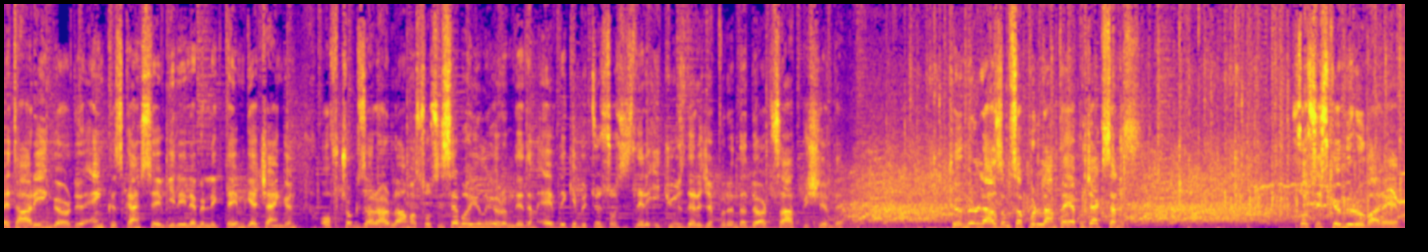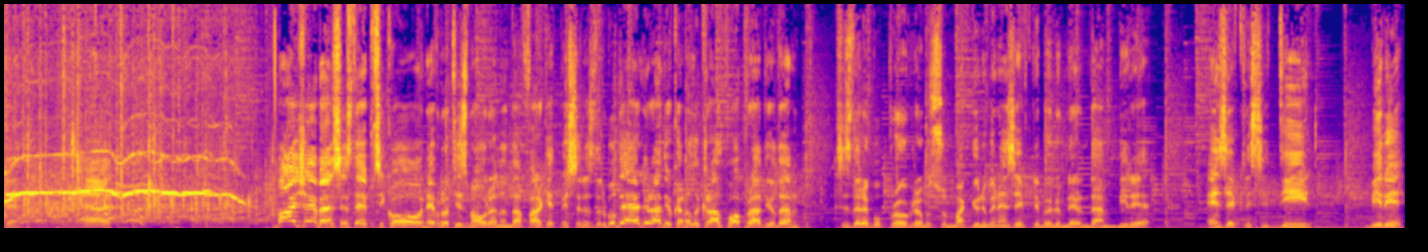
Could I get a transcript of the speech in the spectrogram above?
ve tarihin gördüğü en kıskanç sevgiliyle birlikteyim. Geçen gün of çok zararlı ama sosise bayılıyorum dedim. Evdeki bütün sosisleri 200 derece fırında 4 saat pişirdi. Kömür lazımsa pırlanta yapacaksanız. Sosis kömürü var evde. Evet. Bay J, ben siz de psikonevrotizma oranından fark etmişsinizdir. Bu değerli radyo kanalı Kral Pop Radyo'da sizlere bu programı sunmak günümün en zevkli bölümlerinden biri. En zevklisi değil, biri.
